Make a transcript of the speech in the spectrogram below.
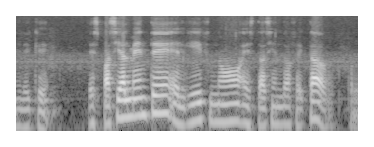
mire que espacialmente el GIF no está siendo afectado, por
